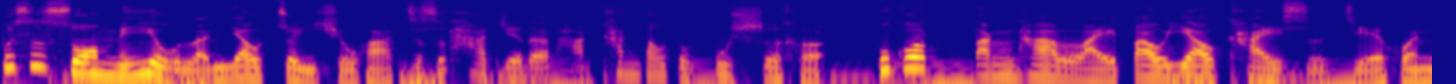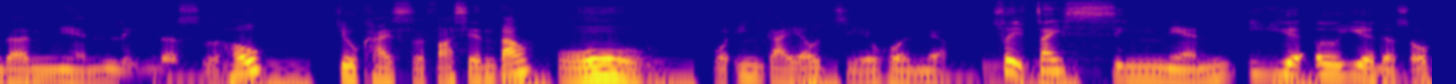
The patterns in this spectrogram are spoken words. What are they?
不是说没有人要追求他，只是他觉得他看到都不适合。不过当他来到要开始结婚的年龄的时候，就开始发现到哦，我应该要结婚了。所以在新年一月、二月的时候，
